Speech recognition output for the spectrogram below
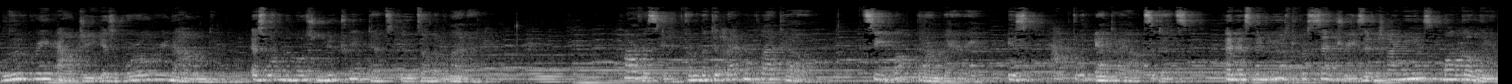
Blue-green algae is world-renowned as one of the most nutrient-dense foods on the planet. Harvested from the Tibetan Plateau, sea buckthornberry is packed with antioxidants and has been used for centuries in Chinese, Mongolian,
